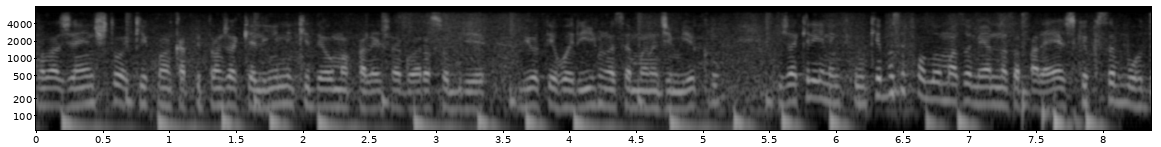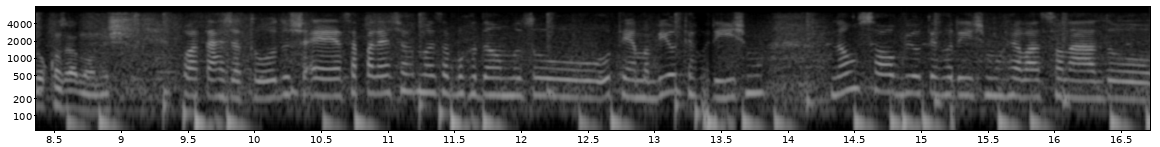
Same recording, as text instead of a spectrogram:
Olá, gente. Estou aqui com a capitã Jaqueline, que deu uma palestra agora sobre bioterrorismo na semana de micro. E, Jaqueline, o que você falou mais ou menos nessa palestra? O que você abordou com os alunos? Boa tarde a todos. É, essa palestra nós abordamos o, o tema bioterrorismo, não só o bioterrorismo relacionado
